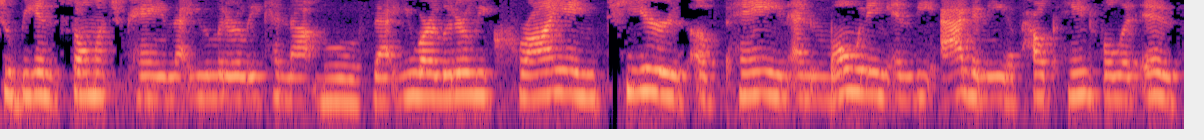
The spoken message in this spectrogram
to be in so much pain that you literally cannot move, that you are literally crying tears of pain and moaning in the agony of how painful it is.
